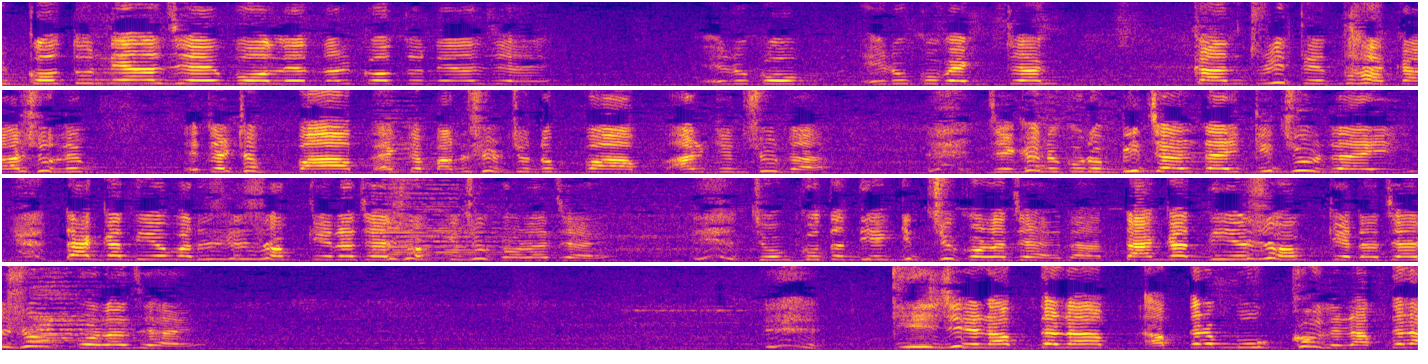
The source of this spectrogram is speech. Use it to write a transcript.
আর কত নেওয়া যায় বলেন, আর কত নেওয়া যায়? এরকম এরকম একটা কান্ট্রিতে থাকা আসলে এটা একটা পাপ, একটা মানুষের জন্য পাপ, আর কিছু না। যেখানে কোনো বিচার নাই, কিছু নাই। টাকা দিয়ে মানুষকে সব কেনা যায়, সব কিছু করা যায়। যোগ্যতা দিয়ে কিচ্ছু করা যায় না। টাকা দিয়ে সব কেনা যায়, সব করা যায়। কিসের? আপনারা আপনারা মুখ খোলেন, আপনারা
